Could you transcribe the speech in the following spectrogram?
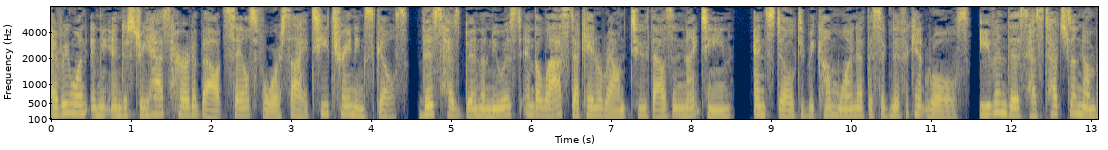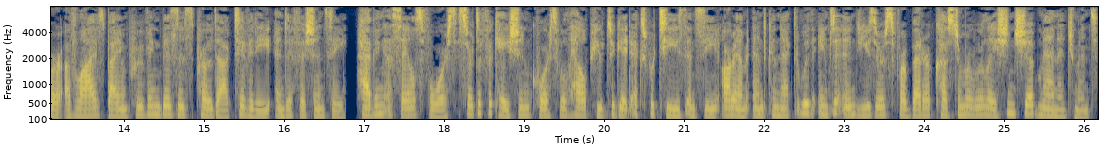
Everyone in the industry has heard about Salesforce IT training skills. This has been the newest in the last decade around 2019, and still to become one of the significant roles. Even this has touched a number of lives by improving business productivity and efficiency. Having a Salesforce certification course will help you to get expertise in CRM and connect with end to end users for better customer relationship management.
